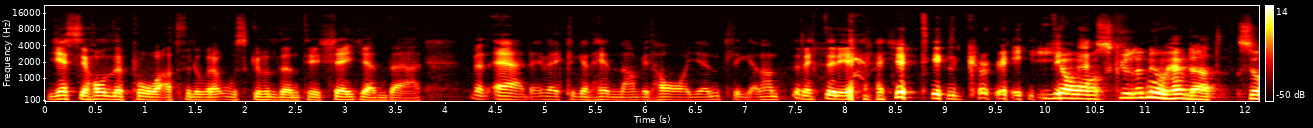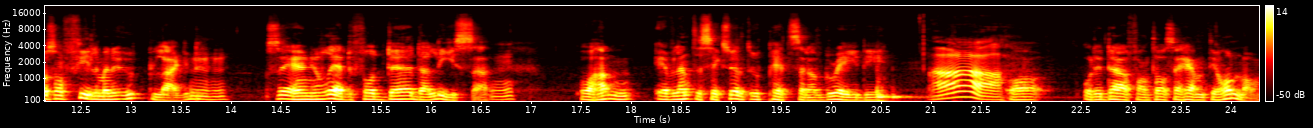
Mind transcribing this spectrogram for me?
Jesse håller på att förlora oskulden till tjejen där. Men är det verkligen henne han vill ha egentligen? Han retirerar ju till Grady. Jag skulle nog hävda att så som filmen är upplagd så är han ju rädd för att döda Lisa. Och han är väl inte sexuellt upphetsad av Grady. Ah, Och, och det är därför han tar sig hem till honom.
